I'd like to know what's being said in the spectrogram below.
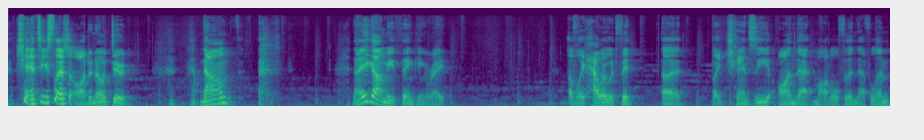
Chansey slash Audino, dude. Now I'm. now you got me thinking, right? Of like how I would fit, uh, like Chansey on that model for the Nephilim,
